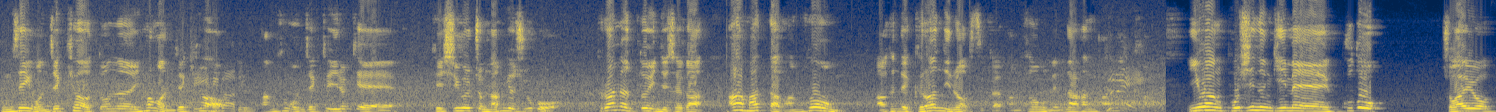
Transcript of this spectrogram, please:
동생이 언제 켜 또는 형 언제 켜 방송 언제 켜 이렇게 게시글 좀 남겨주고 그러면 또 이제 제가 아 맞다 방송 아 근데 그런 일은 없을까요 방송 맨날 하는 거 아니니까 이왕 보시는 김에 구독 좋아요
